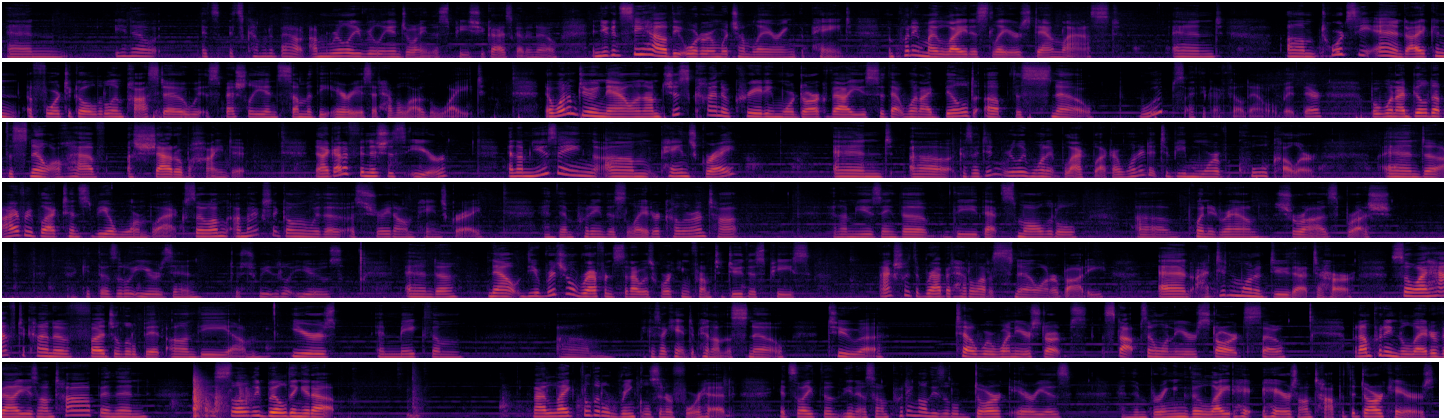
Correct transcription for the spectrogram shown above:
And, you know, it's it's coming about. I'm really really enjoying this piece. You guys got to know, and you can see how the order in which I'm layering the paint. I'm putting my lightest layers down last, and um, towards the end, I can afford to go a little impasto, especially in some of the areas that have a lot of the white. Now, what I'm doing now, and I'm just kind of creating more dark values so that when I build up the snow, whoops, I think I fell down a little bit there, but when I build up the snow, I'll have a shadow behind it. Now I got to finish this ear, and I'm using um, Payne's Gray, and because uh, I didn't really want it black black, I wanted it to be more of a cool color. And uh, ivory black tends to be a warm black, so I'm, I'm actually going with a, a straight on Payne's Gray, and then putting this lighter color on top. And I'm using the the that small little uh, pointed round Shiraz brush. get those little ears in, those sweet little ears. And uh, now, the original reference that I was working from to do this piece, actually, the rabbit had a lot of snow on her body, and I didn't want to do that to her. So I have to kind of fudge a little bit on the um, ears and make them, um, because I can't depend on the snow to uh, tell where one ear starts stops and one ear starts. So, but I'm putting the lighter values on top and then slowly building it up. And I like the little wrinkles in her forehead. It's like the, you know, so I'm putting all these little dark areas and then bringing the light ha- hairs on top of the dark hairs.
